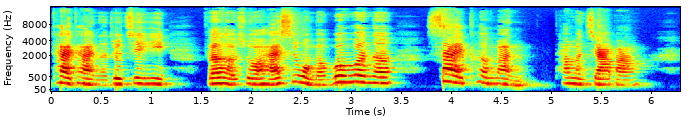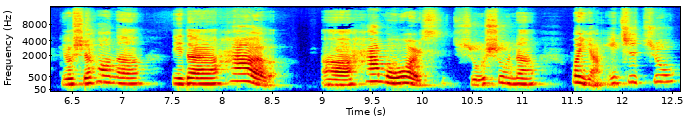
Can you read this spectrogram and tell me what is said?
太太呢，就建议芬儿说：“还是我们问问呢，塞克曼他们家吧。有时候呢，你的哈尔呃哈姆尔叔叔呢会养一只猪。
